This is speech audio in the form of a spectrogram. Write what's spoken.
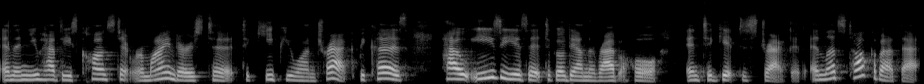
And then you have these constant reminders to, to keep you on track because how easy is it to go down the rabbit hole and to get distracted? And let's talk about that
